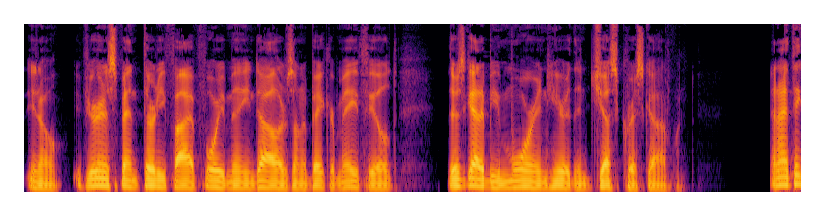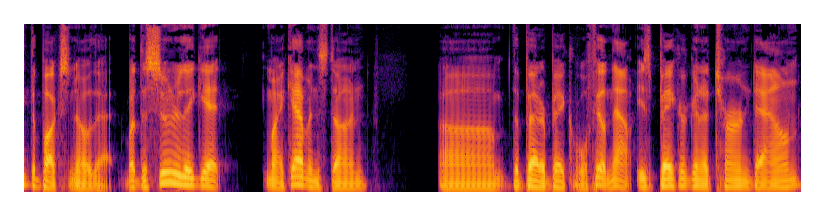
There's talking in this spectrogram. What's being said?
you know, if you're going to spend 35, 40 million dollars on a Baker Mayfield, there's got to be more in here than just Chris Godwin. And I think the Bucks know that. But the sooner they get Mike Evans done, um, the better Baker will feel. Now, is Baker going to turn down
